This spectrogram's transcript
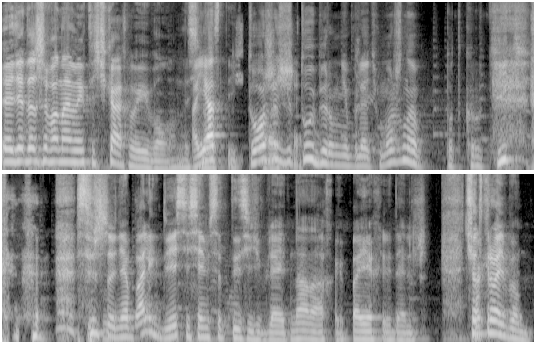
Я тебе даже в анальных тычках выебал. А я 17 тысяч. тоже Хорошо. ютубер, мне, блядь, можно подкрутить? Слушай, у меня балик 270 тысяч, блядь, на нахуй. Поехали дальше. Че Так- открывать будем?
